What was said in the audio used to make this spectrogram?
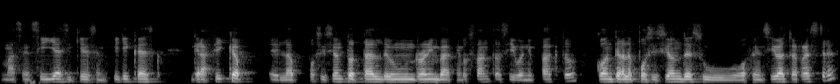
más sencilla, si quieres empírica, es grafica eh, la posición total de un running back en los fantasy o en impacto contra la posición de su ofensiva terrestre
